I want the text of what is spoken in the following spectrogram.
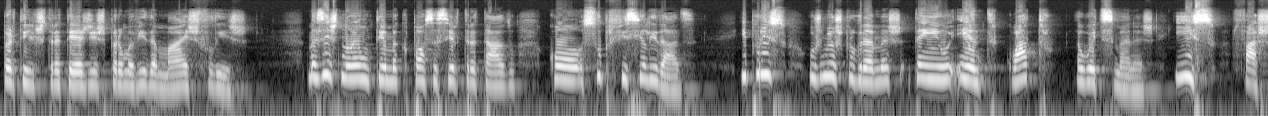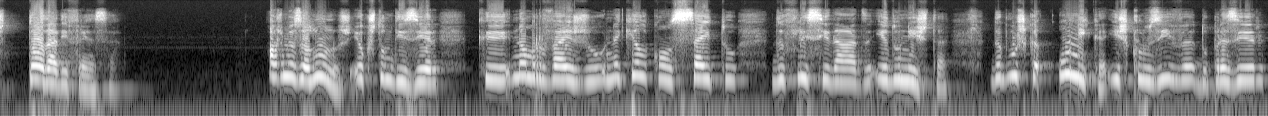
partilho estratégias para uma vida mais feliz. Mas este não é um tema que possa ser tratado com superficialidade. E por isso os meus programas têm entre 4 a 8 semanas. E isso faz toda a diferença. Aos meus alunos, eu costumo dizer que não me revejo naquele conceito de felicidade hedonista, da busca única e exclusiva do prazer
